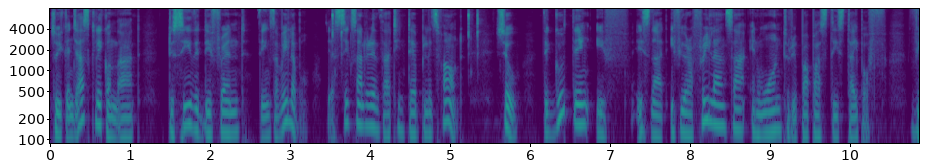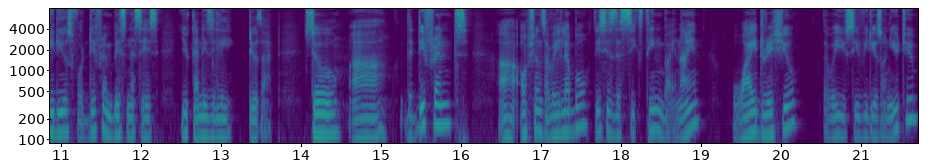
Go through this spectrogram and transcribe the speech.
So you can just click on that to see the different things available. There are 613 templates found. So The good thing if is that if you're a freelancer and want to repurpose this type of videos for different businesses, you can easily do that. So uh, the different uh, options available. This is the 16 by 9 wide ratio, the way you see videos on YouTube.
